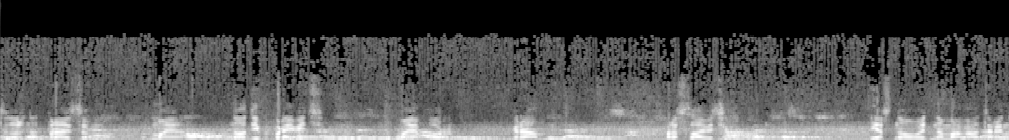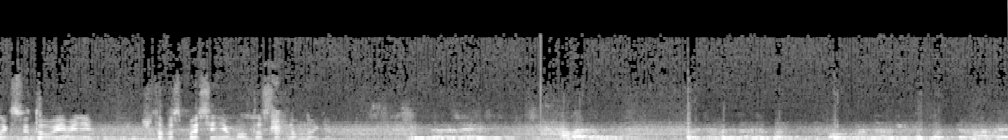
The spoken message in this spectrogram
Ты должен отправиться в, в Майя Надип проявить Майяпур Грам, прославить его и основывать на Магат рынок святого имени, чтобы спасение было доступно многим. इस तरह से हमारी प्रजमंडल में गौरमंडल की जो परिक्रमा है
